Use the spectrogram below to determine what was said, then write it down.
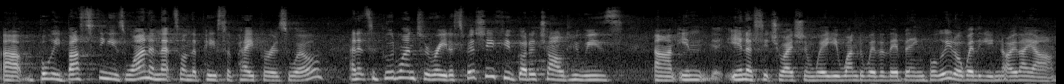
Uh, bully busting is one, and that's on the piece of paper as well. And it's a good one to read, especially if you've got a child who is um, in, in a situation where you wonder whether they're being bullied or whether you know they are.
